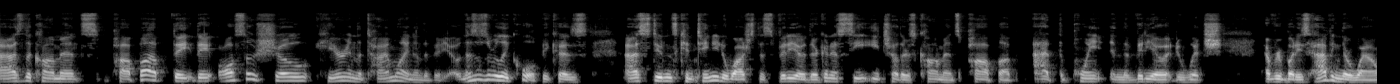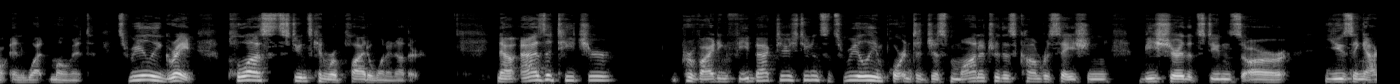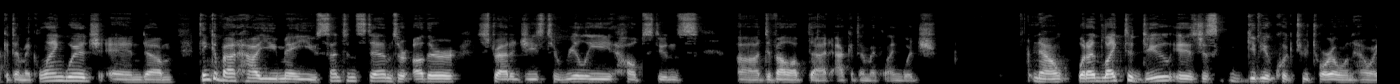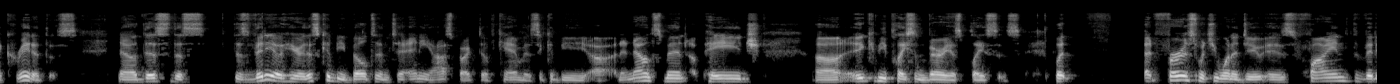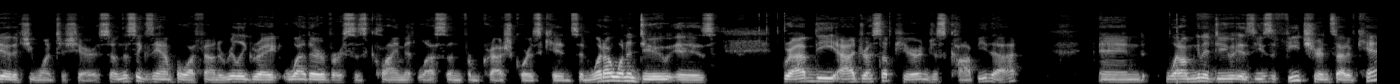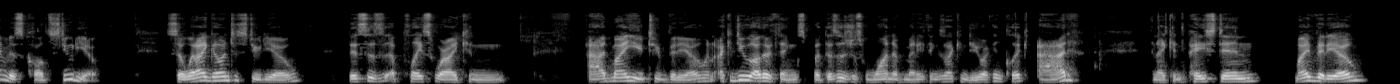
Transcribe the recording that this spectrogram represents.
as the comments pop up, they, they also show here in the timeline of the video. And this is really cool because as students continue to watch this video, they're going to see each other's comments pop up at the point in the video at which everybody's having their wow and what moment. It's really great. Plus, students can reply to one another. Now, as a teacher, providing feedback to your students, it's really important to just monitor this conversation, be sure that students are using academic language and um, think about how you may use sentence stems or other strategies to really help students uh, develop that academic language. Now, what I'd like to do is just give you a quick tutorial on how I created this. Now, this this this video here, this could be built into any aspect of Canvas. It could be uh, an announcement, a page, uh, it can be placed in various places. But at first, what you want to do is find the video that you want to share. So in this example, I found a really great weather versus climate lesson from Crash Course Kids. And what I want to do is grab the address up here and just copy that. And what I'm going to do is use a feature inside of Canvas called Studio. So when I go into Studio, this is a place where I can add my YouTube video, and I can do other things, but this is just one of many things I can do. I can click add, and I can paste in my video,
